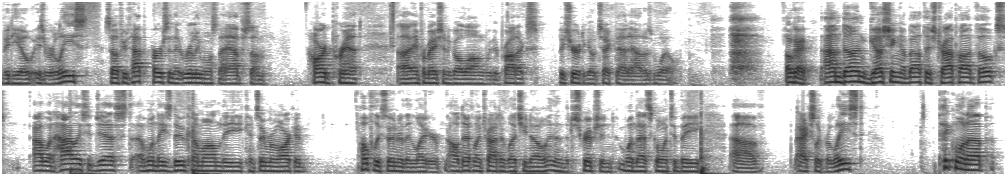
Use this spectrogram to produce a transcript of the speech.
video is released. So if you're the type of person that really wants to have some hard print uh, information to go along with your products, be sure to go check that out as well. Okay, I'm done gushing about this tripod, folks. I would highly suggest uh, when these do come on the consumer market, hopefully sooner than later. I'll definitely try to let you know in the description when that's going to be uh, actually released. Pick one up.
